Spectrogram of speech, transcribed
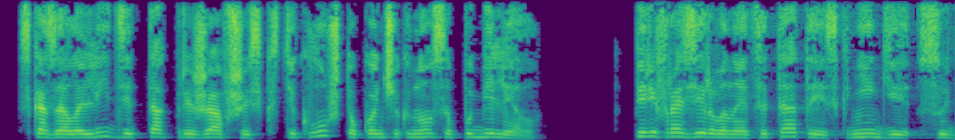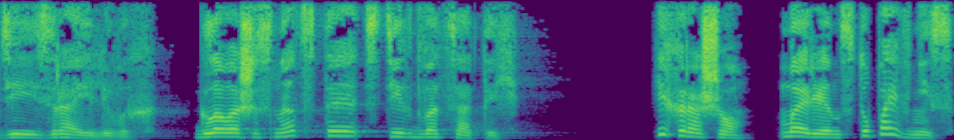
— сказала Лиди, так прижавшись к стеклу, что кончик носа побелел. Перефразированная цитата из книги «Судей Израилевых». Глава 16, стих 20. И хорошо. Мэриан, ступай вниз.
